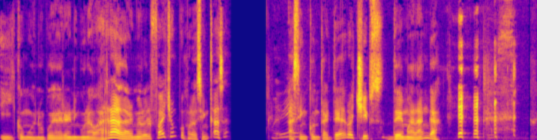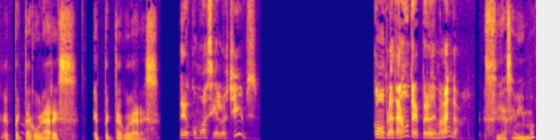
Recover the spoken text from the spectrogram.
y como no podía ir a ninguna barra a darme el Fashion, pues me lo hacía en casa. Ah, sin contarte de los chips de malanga. espectaculares, espectaculares. pero ¿cómo hacían los chips? Como platanutres, pero de malanga. Sí, así mismo,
